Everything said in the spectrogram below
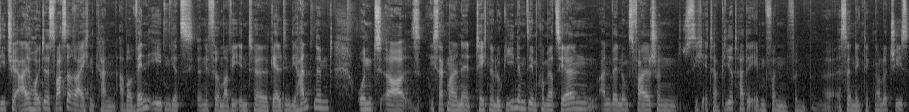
DJI heute das Wasser reichen kann. Aber wenn eben jetzt eine Firma wie Intel Geld in die Hand nimmt und äh, ich sag mal eine Technologie nimmt, die im kommerziellen Anwendungsfall schon sich etabliert hatte, eben von, von äh, Ascending Technologies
